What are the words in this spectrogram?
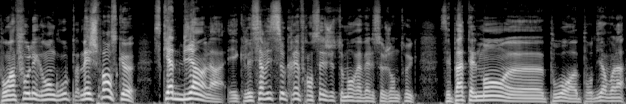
Pour info, les grands groupes. Mais je pense que ce qu'il y a de bien là, et que les services secrets français justement révèlent ce genre de truc, c'est pas tellement euh, pour pour dire voilà,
